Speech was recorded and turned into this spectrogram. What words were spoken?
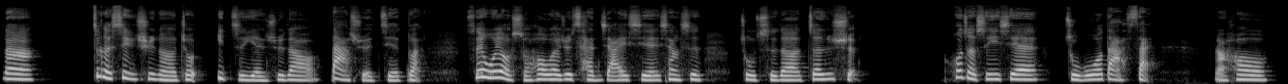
那这个兴趣呢，就一直延续到大学阶段，所以我有时候会去参加一些像是主持的甄选，或者是一些主播大赛，然后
